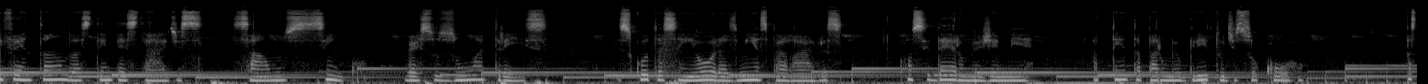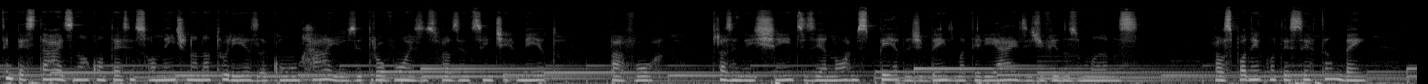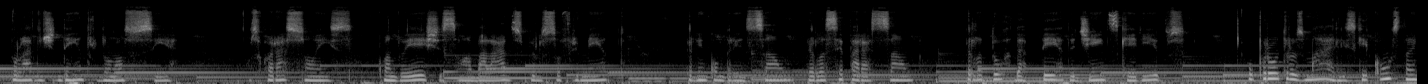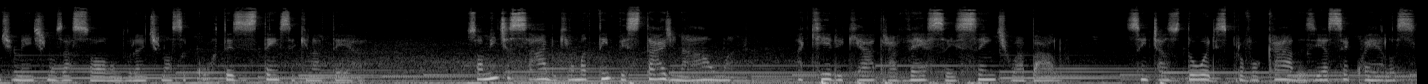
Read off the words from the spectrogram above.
enfrentando as tempestades. Salmos 5, versos 1 a 3. Escuta, Senhor, as minhas palavras, considera o meu gemer, atenta para o meu grito de socorro. As tempestades não acontecem somente na natureza, com raios e trovões nos fazendo sentir medo, pavor, trazendo enchentes e enormes perdas de bens materiais e de vidas humanas. Elas podem acontecer também do lado de dentro do nosso ser, nos corações, quando estes são abalados pelo sofrimento, pela incompreensão, pela separação, pela dor da perda de entes queridos, ou por outros males que constantemente nos assolam durante nossa curta existência aqui na Terra. Somente sabe que é uma tempestade na alma aquele que a atravessa e sente o abalo, sente as dores provocadas e as sequelas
